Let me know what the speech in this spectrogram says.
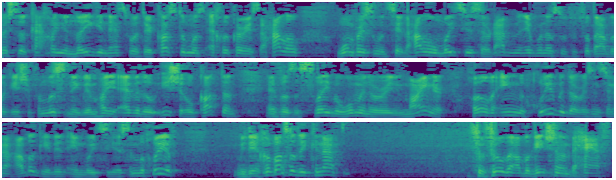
is the Kacha Yonoigin, that's what their custom was, Echel Kares Halal. One person would say the Halal, Moitzias Rabbin, everyone else would fulfill the obligation from listening. Vim Haya Isha O Katan, if it was a slave, a woman, or a minor, Hoil Ein Mechuyev B'Dover, since they're not obligated, Ein Moitzias and Mechuyev. Midei Chavasa, they cannot fulfill the obligation on behalf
